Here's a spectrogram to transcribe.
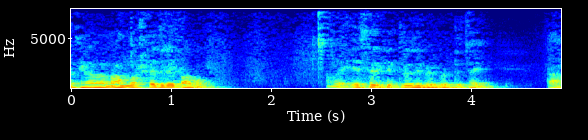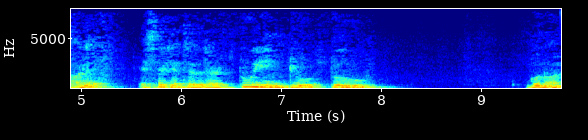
এখানে আমরা মান বসাই দিলেই পাবো। আমরা এস এর ক্ষেত্রে যদি বের করতে চাই, তাহলে এস এর ক্ষেত্রে যেটা টু ইন্টু টু গুণন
